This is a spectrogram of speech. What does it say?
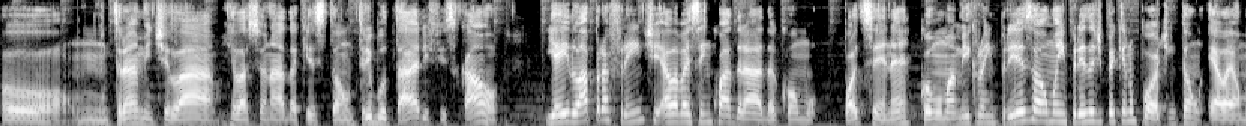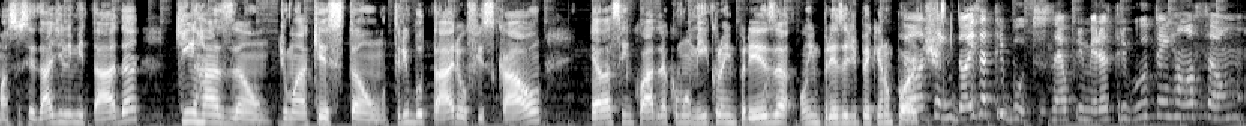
o, um trâmite lá relacionado à questão tributária e fiscal. E aí lá para frente ela vai ser enquadrada como pode ser, né? Como uma microempresa ou uma empresa de pequeno porte. Então, ela é uma sociedade limitada que, em razão de uma questão tributária ou fiscal, ela se enquadra como microempresa ou empresa de pequeno porte. Ela tem dois atributos, né? O primeiro atributo é em relação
